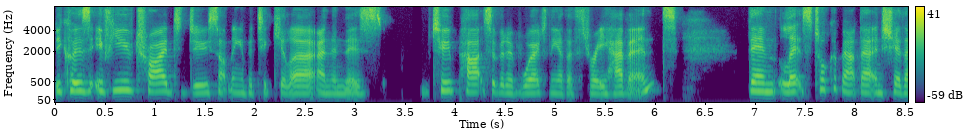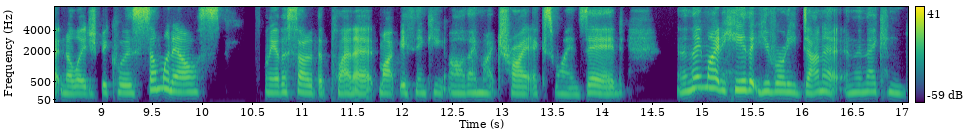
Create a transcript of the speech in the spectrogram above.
Because if you've tried to do something in particular and then there's two parts of it have worked and the other three haven't, then let's talk about that and share that knowledge because someone else on the other side of the planet might be thinking, oh, they might try X, Y, and Z. And then they might hear that you've already done it and then they can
